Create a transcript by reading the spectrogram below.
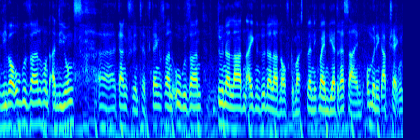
Lieber Ogosan und an die Jungs, äh, danke für den Tipp. Denkt dran, Ogosan, Dönerladen, eigenen Dönerladen aufgemacht. Blende ich mal eben die Adresse ein. Unbedingt abchecken.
